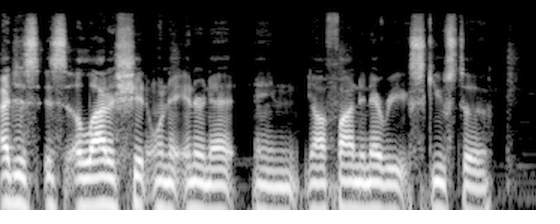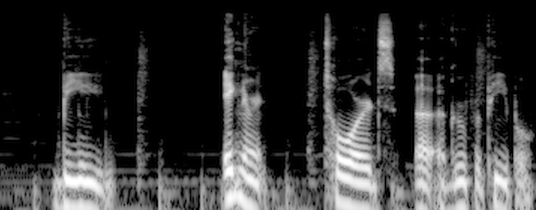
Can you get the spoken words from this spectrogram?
I just it's a lot of shit on the internet and y'all finding every excuse to be ignorant towards a, a group of people.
